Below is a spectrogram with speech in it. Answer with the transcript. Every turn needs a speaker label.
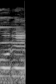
Speaker 1: করে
